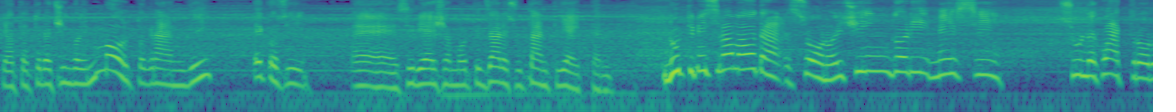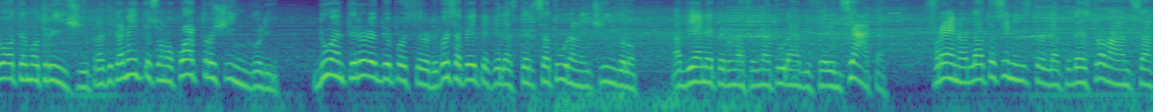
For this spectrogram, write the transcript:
che ha trattori a cingoli molto grandi e così eh, si riesce a ammortizzare su tanti ettari. L'ultimissima moda sono i cingoli messi sulle quattro ruote motrici, praticamente sono quattro cingoli, due anteriori e due posteriori. Voi sapete che la sterzatura nel cingolo avviene per una frenatura differenziata. Freno il lato sinistro, il lato destro avanza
